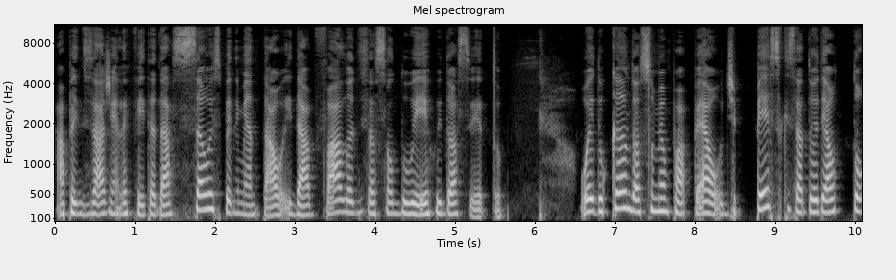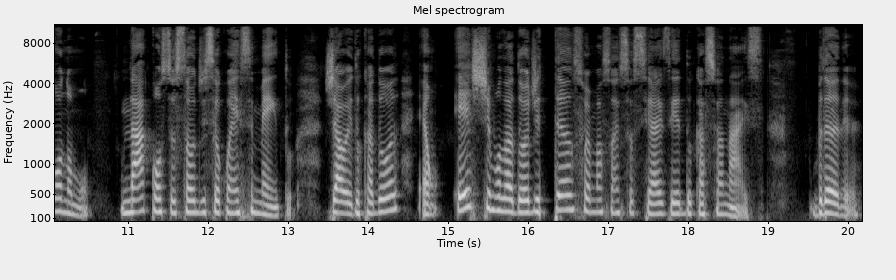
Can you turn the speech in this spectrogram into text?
A aprendizagem é feita da ação experimental e da valorização do erro e do acerto. O educando assume um papel de pesquisador e autônomo na construção de seu conhecimento. Já o educador é um estimulador de transformações sociais e educacionais. Branner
